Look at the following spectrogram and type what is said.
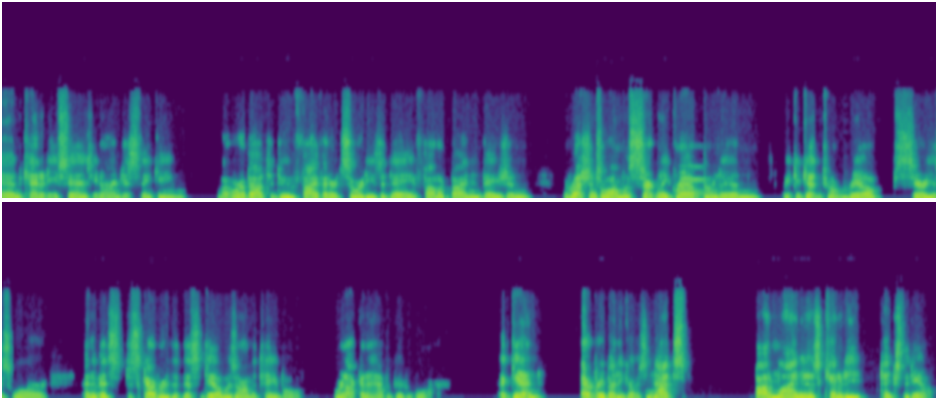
And Kennedy says, You know, I'm just thinking what we're about to do 500 sorties a day, followed by an invasion. The Russians will almost certainly grab Berlin. We could get into a real serious war. And if it's discovered that this deal was on the table, we're not going to have a good war. Again, everybody goes nuts. Bottom line is Kennedy takes the deal.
